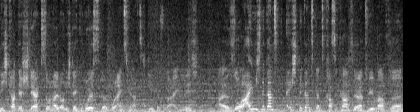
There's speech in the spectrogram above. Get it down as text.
nicht gerade der stärkste und halt auch nicht der größte. Obwohl 1,84 geht ja sogar eigentlich. Also eigentlich eine ganz, echt eine ganz, ganz krasse Karte. Wir machen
